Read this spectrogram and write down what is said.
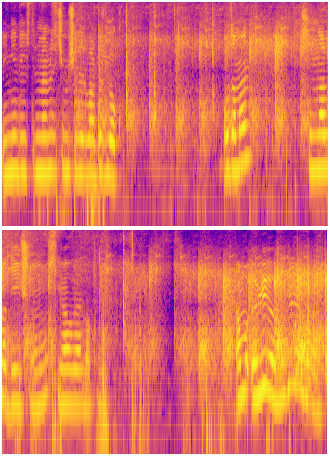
Rengini değiştirmemiz için bir şeyler vardır yok. O zaman şunlarla değişiyormuş. Siyah ver bak bunu. Ama ölüyor. Neden ölüyor?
